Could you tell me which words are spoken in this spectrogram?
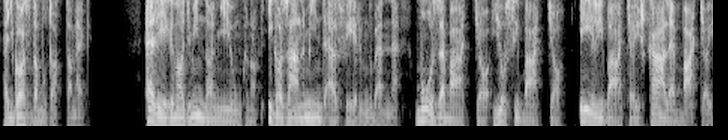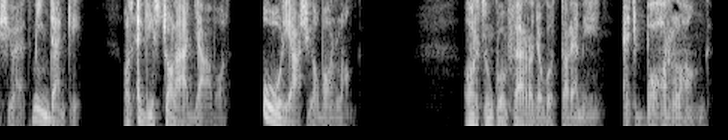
Egy gazda mutatta meg. Elég nagy mindannyiunknak, igazán mind elférünk benne. Móze bátyja, Joszi bátyja, Éli bátyja és Káleb bátyja is jöhet, mindenki. Az egész családjával. Óriási a barlang. Arcunkon felragyogott a remény. Egy barlang.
